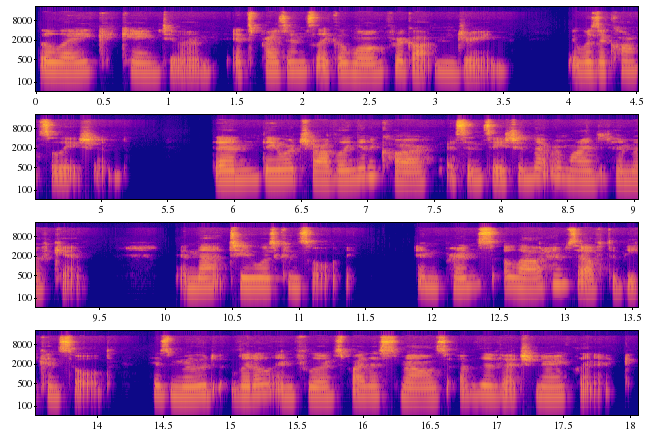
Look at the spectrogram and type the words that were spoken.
The lake came to him, its presence like a long forgotten dream. It was a consolation. Then they were traveling in a car, a sensation that reminded him of Kim, and that too was consoling. And Prince allowed himself to be consoled, his mood little influenced by the smells of the veterinary clinic.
